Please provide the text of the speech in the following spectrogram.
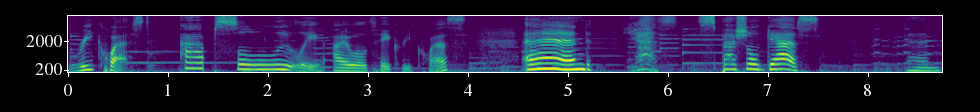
Request. Absolutely, I will take requests. And yes, special guests. And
